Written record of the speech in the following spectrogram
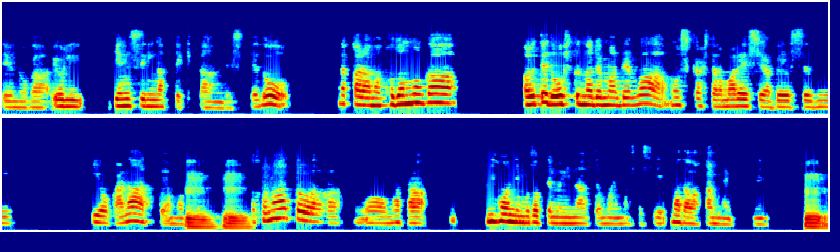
ていうのがより現実になってきたんですけど、だからまあ子供がある程度大きくなるまでは、もしかしたらマレーシアベースにいようかなって思ってうん。うん。その後は、もうまた、日本に戻ってもいいなって思いますし、まだわかんないですね。うん、うん、う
